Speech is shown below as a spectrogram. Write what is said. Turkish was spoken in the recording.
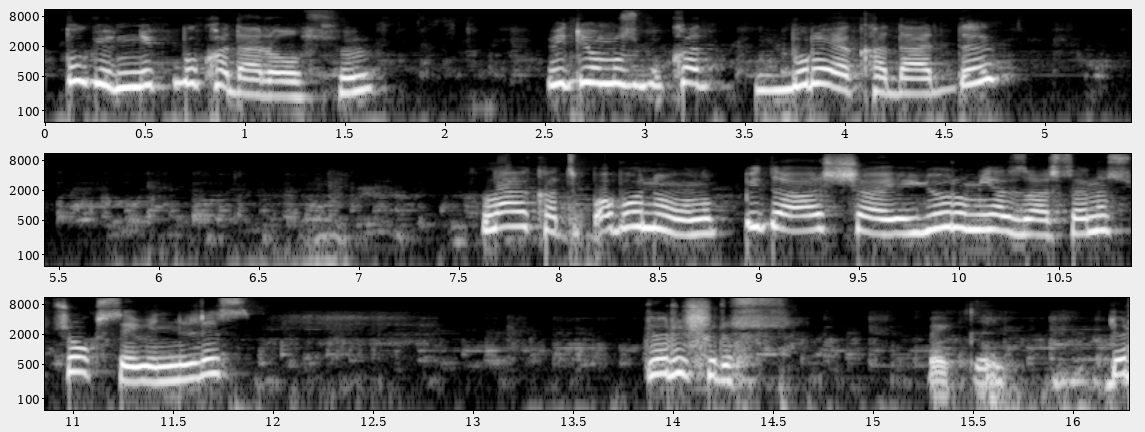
Bugünlük bu kadar olsun. Videomuz bu kad- buraya kadardı. Like atıp abone olup bir de aşağıya yorum yazarsanız çok seviniriz. Görüşürüz. Bekleyin.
